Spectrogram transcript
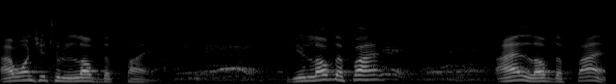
I want you to love the fire. Do you love the fire? I love the fire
